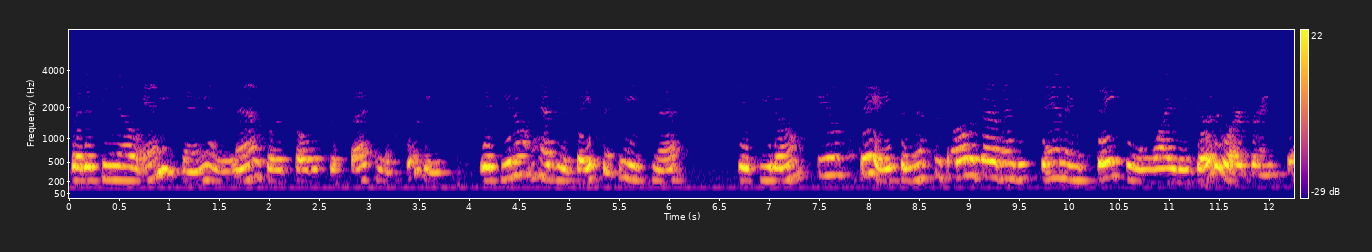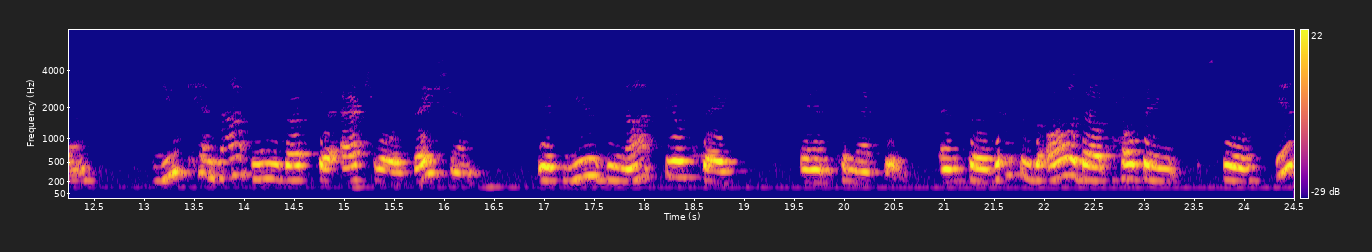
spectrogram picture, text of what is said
but if you know anything, and Maslow told us this back in the 40s, if you don't have your basic needs met, if you don't feel safe, and this is all about understanding safety and why we go to our brainstem, you cannot move up to actualization if you do not feel safe and connected. And so this is all about helping schools get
